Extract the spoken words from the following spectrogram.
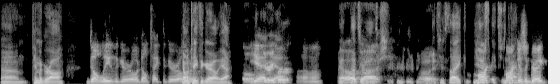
Um, Tim McGraw, don't leave the girl or don't take the girl. don't or- take the girl. Yeah, oh, yeah, Gary yeah. Burr. Uh-huh. Yep, oh that's what gosh. Boy. It's just like Mark just- just Mark timing. is a great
